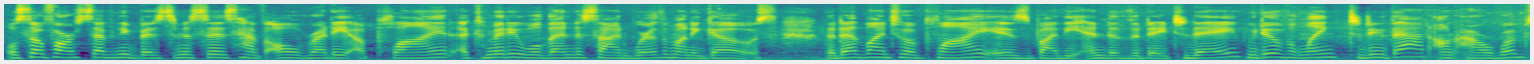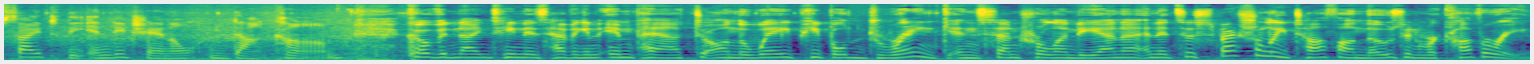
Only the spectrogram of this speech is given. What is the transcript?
Well, so far, 70 businesses have already applied. A committee will then decide where the money goes. The deadline to apply is by the end of the day today. We do have a link to do that on our website, theindychannel.com. COVID-19 is having an impact on the way people drink in central Indiana, and it's especially tough on those in recovery.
